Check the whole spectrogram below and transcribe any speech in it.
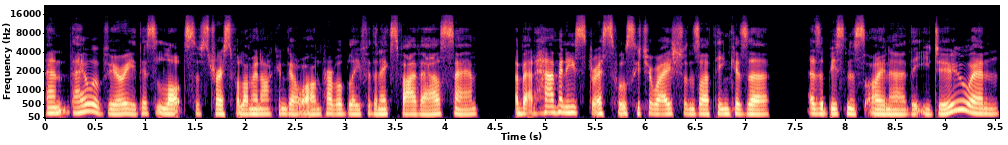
And they were very, there's lots of stressful. I mean, I can go on probably for the next five hours, Sam, about how many stressful situations I think as a as a business owner that you do. And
